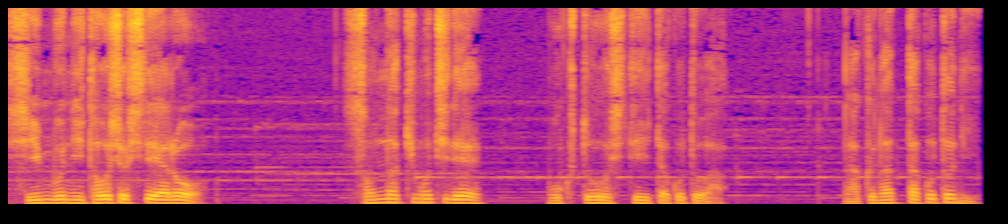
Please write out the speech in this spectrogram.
新聞に投書してやろう。そんな気持ちで黙祷していたことは亡くなったことに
